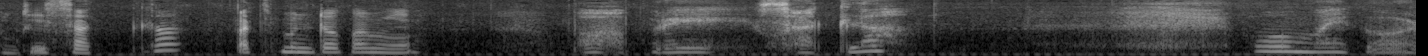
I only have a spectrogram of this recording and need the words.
म्हणजे सातला पाच मिनटं कमी आहे. बापरे सातला? ओ माय गॉड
